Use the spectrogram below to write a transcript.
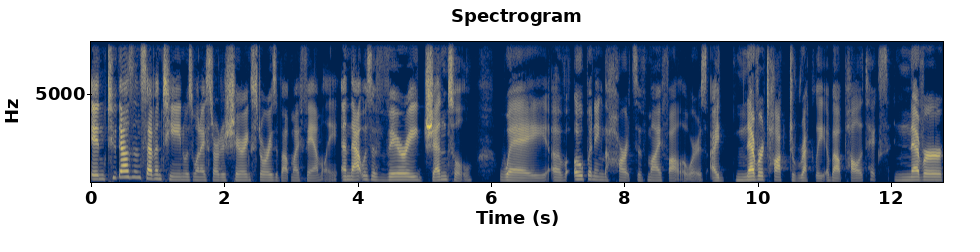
in 2017 was when I started sharing stories about my family. And that was a very gentle way of opening the hearts of my followers. I never talked directly about politics, never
